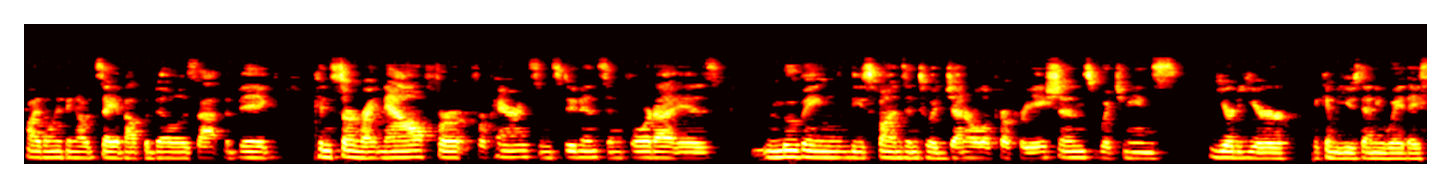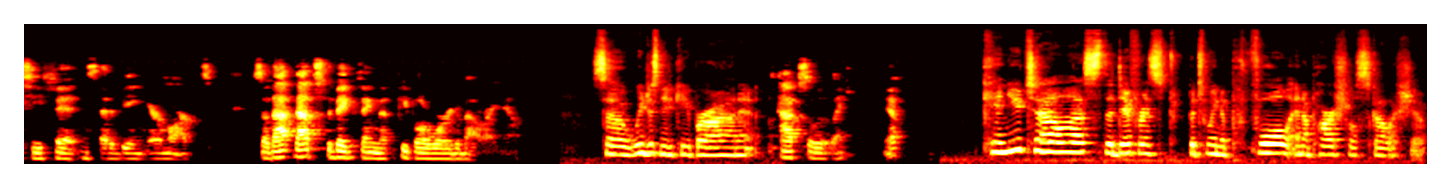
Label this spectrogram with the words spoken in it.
probably the only thing I would say about the bill is that the big concern right now for, for parents and students in Florida is moving these funds into a general appropriations, which means year to year it can be used any way they see fit instead of being earmarked. So that that's the big thing that people are worried about right now. So we just need to keep our eye on it. Absolutely. Yep. Can you tell us the difference t- between a full and a partial scholarship?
